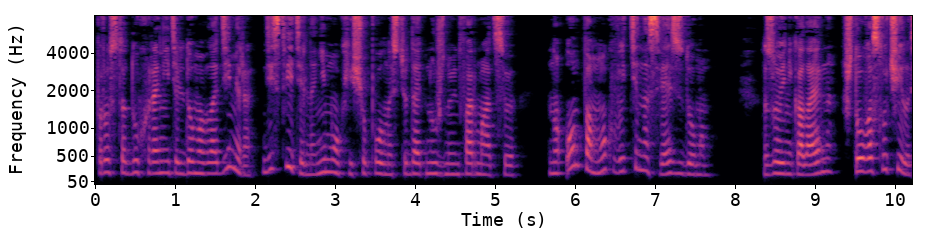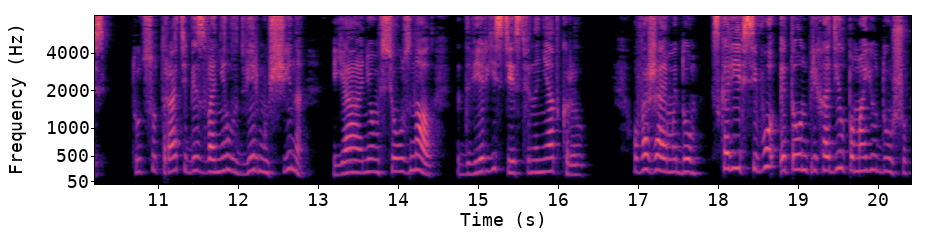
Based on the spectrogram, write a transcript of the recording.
Просто дух-хранитель дома Владимира действительно не мог еще полностью дать нужную информацию, но он помог выйти на связь с домом. «Зоя Николаевна, что у вас случилось? Тут с утра тебе звонил в дверь мужчина, я о нем все узнал, дверь, естественно, не открыл. Уважаемый дом, скорее всего, это он приходил по мою душу,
